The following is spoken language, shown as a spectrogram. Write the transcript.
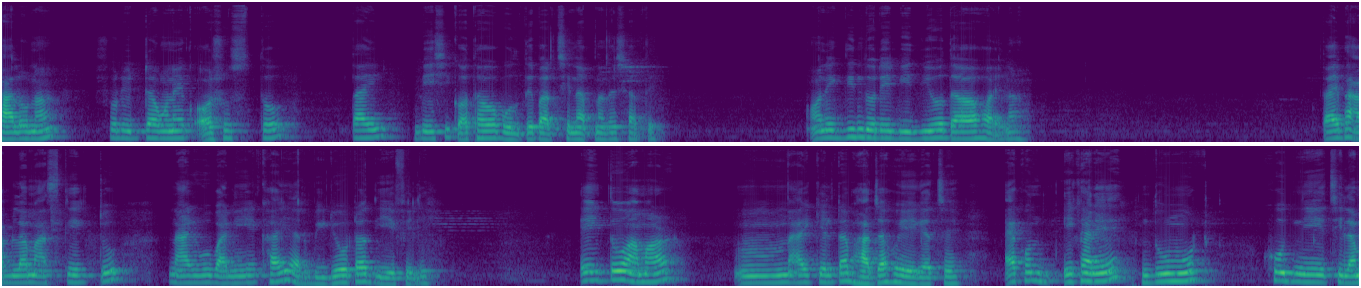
ভালো না। শরীরটা অনেক অসুস্থ, তাই বেশি কথাও বলতে পারছি না আপনাদের সাথে। অনেক দিন ধরে ভিডিও দেওয়া হয় না। তাই ভাবলাম আজকে একটু নাড়ু বানিয়ে খাই আর ভিডিওটা দিয়ে ফেলি। এই তো আমার নারকেলটা ভাজা হয়ে গেছে। এখন এখানে দু মুঠ খুদ নিয়েছিলাম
